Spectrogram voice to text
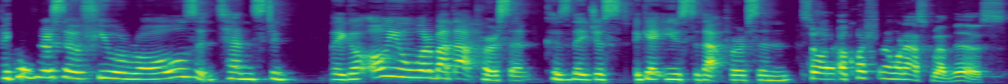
because there's so fewer roles, it tends to, they go, oh, yeah, what about that person? Because they just get used to that person. so a question I want to ask about this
